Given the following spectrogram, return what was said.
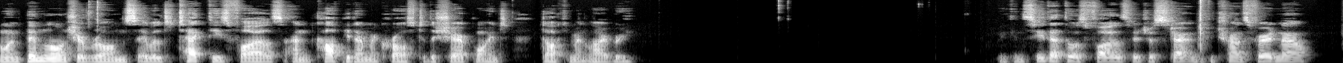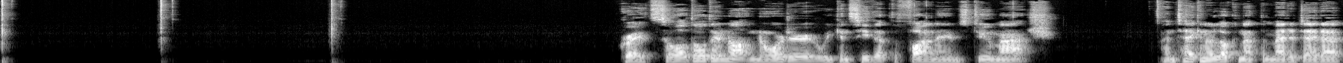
and when BIM Launcher runs, it will detect these files and copy them across to the SharePoint document library. We can see that those files are just starting to be transferred now. Great, so although they're not in order, we can see that the file names do match. And taking a look at the metadata,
